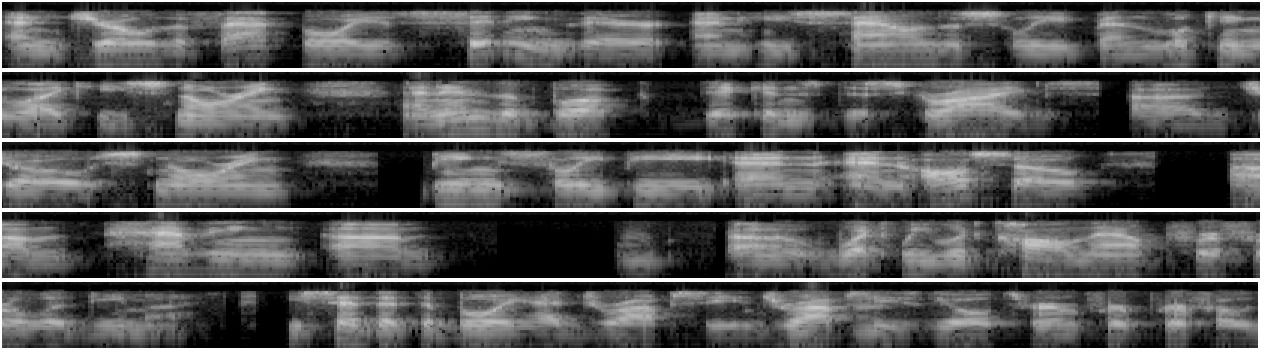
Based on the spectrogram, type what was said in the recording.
and Joe the fat boy is sitting there and he's sound asleep and looking like he's snoring. And in the book, Dickens describes uh, Joe snoring, being sleepy, and and also um, having um, uh, what we would call now peripheral edema he said that the boy had dropsy, and dropsy is the old term for peripheral.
